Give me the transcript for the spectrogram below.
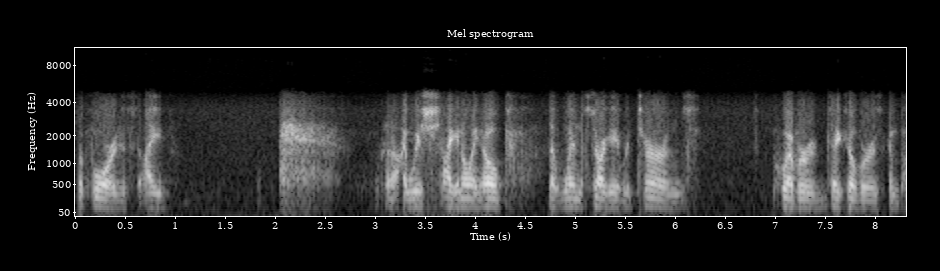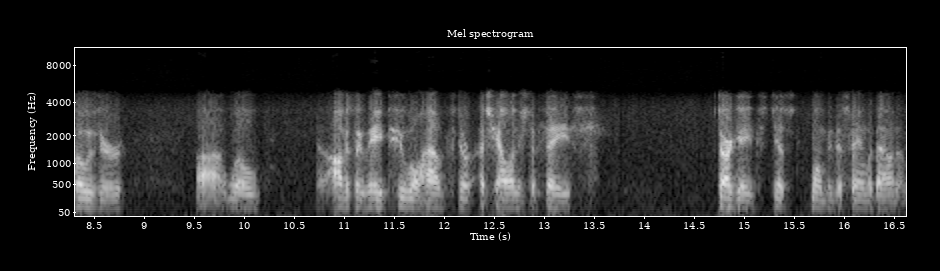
before, just I, I wish I can only hope that when Stargate returns, whoever takes over as composer uh, will obviously they too will have a challenge to face. Stargates just won't be the same without him.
